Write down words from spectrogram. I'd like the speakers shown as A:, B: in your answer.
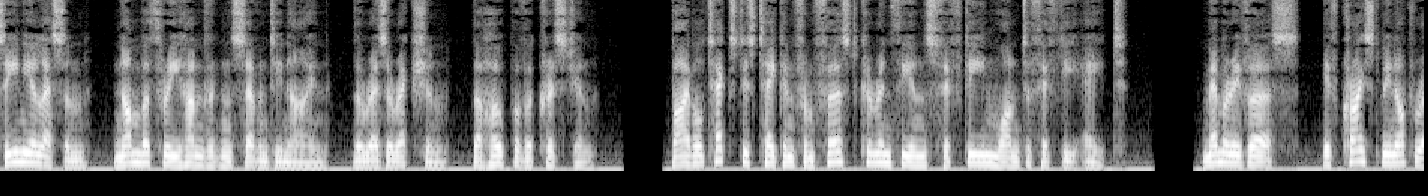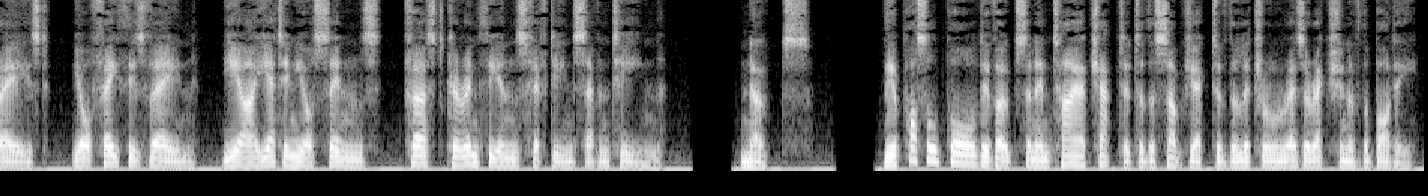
A: Senior Lesson, number 379, The Resurrection, the Hope of a Christian. Bible text is taken from 1 Corinthians 15 1 58. Memory verse If Christ be not raised, your faith is vain, ye are yet in your sins. 1 Corinthians 15 17. Notes The Apostle Paul devotes an entire chapter to the subject of the literal resurrection of the body.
